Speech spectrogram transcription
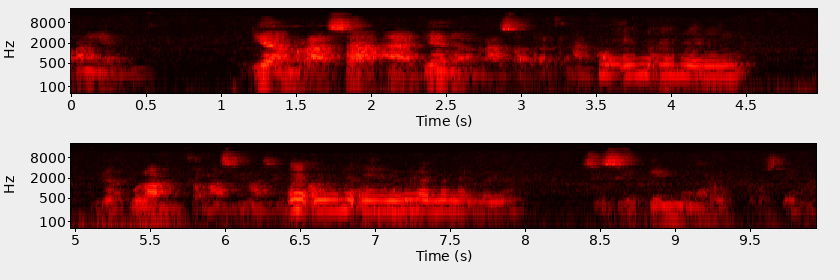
orang yang dia merasa ah dia nggak merasa terkena COVID itu udah pulang ke masing-masing tempat. benar benar benar. Sisi timur terus timur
